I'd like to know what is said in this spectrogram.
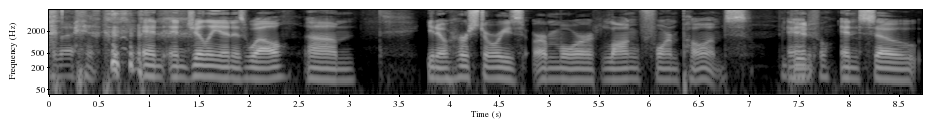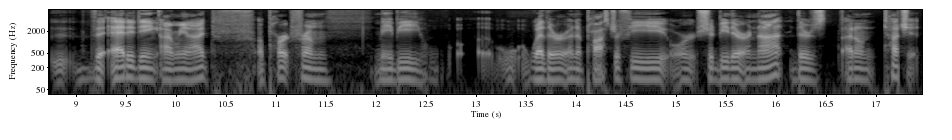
today. and and Jillian as well. Um, you know, her stories are more long form poems. And- Beautiful. And, so the editing, I mean, I apart from maybe whether an apostrophe or should be there or not, there's I don't touch it.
